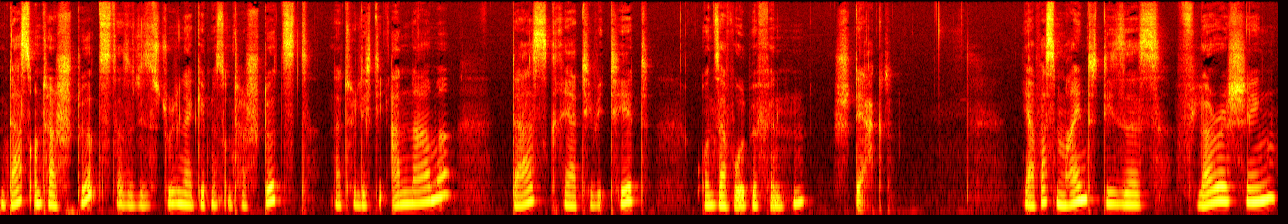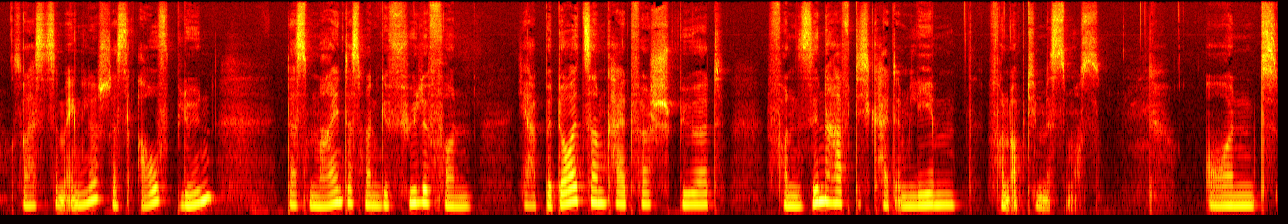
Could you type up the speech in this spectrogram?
Und das unterstützt, also dieses Studienergebnis unterstützt natürlich die Annahme, dass Kreativität unser Wohlbefinden stärkt. Ja, was meint dieses Flourishing, so heißt es im Englisch, das Aufblühen? Das meint, dass man Gefühle von ja, Bedeutsamkeit verspürt, von Sinnhaftigkeit im Leben, von Optimismus. Und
